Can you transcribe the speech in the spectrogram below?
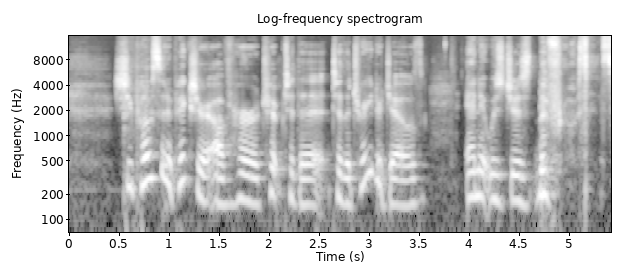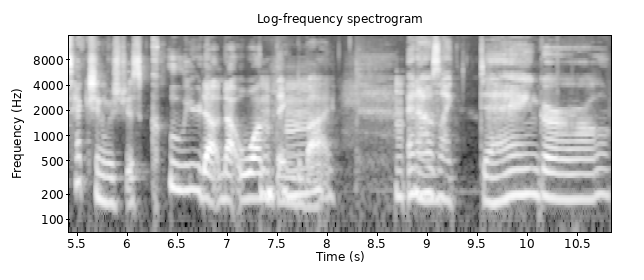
she posted a picture of her trip to the to the Trader Joe's, and it was just the frozen section was just cleared out, not one thing Mm-hmm. to buy. And I was like, "Dang, girl."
